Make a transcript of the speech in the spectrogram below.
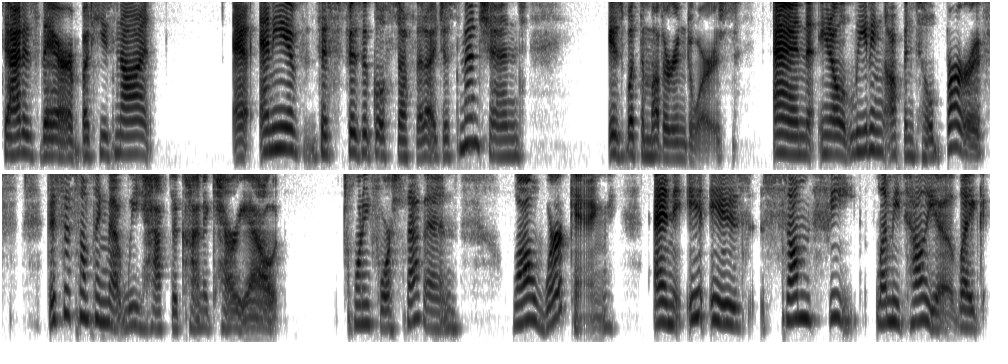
Dad is there, but he's not any of this physical stuff that I just mentioned is what the mother endures. And, you know, leading up until birth, this is something that we have to kind of carry out 24 7 while working. And it is some feat, let me tell you. Like,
